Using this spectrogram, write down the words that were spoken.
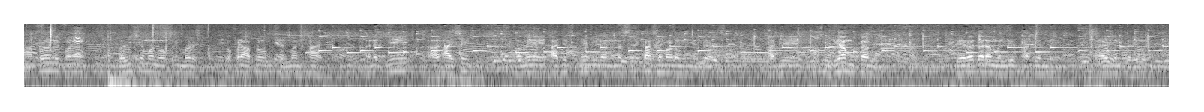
આપણને પણ ભવિષ્યમાં નોકરી મળે, તો પણ આપણું સન્માન થાય. અને એ આશયથી અમે આજે સ્નેહ મિલન અને સત્કાર સમારોહની અંદર આજે સુધ્યા મુકામે ભેરોદારા મંદિર ખાતે અમે આયોજન કરેલું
